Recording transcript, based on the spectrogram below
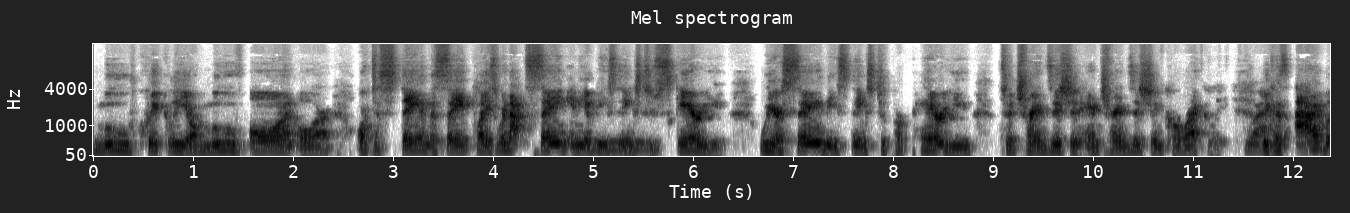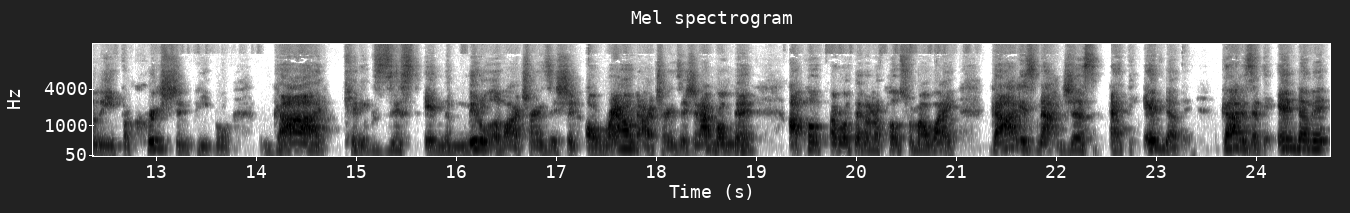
move quickly or move on or or to stay in the same place we're not saying any of these things to Mhm. scare you we are saying these things to prepare you to transition and transition correctly Right. because I believe for Christian people, God can exist in the middle of our transition, around our transition. I wrote that. I, po- I wrote that on a post for my wife. God is not just at the end of it. God is at the end of it.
